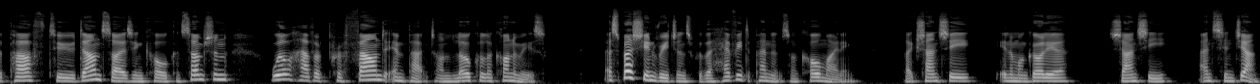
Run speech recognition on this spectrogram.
The path to downsizing coal consumption will have a profound impact on local economies, especially in regions with a heavy dependence on coal mining, like Shanxi, Inner Mongolia, Shaanxi, and Xinjiang.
